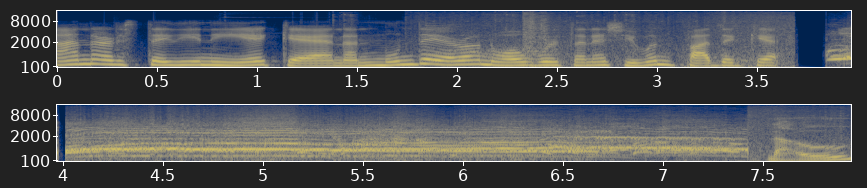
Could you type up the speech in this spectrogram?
ನಾನು ಆಡಿಸ್ತಾ ಇದ್ದೀನಿ ಏಕೆ? ನನ್ನ ಮುಂದೆ ಹೇಳೋನು ಹೋಗ್ಬಿಡ್ತಾನೆ ಶಿವನ್ ಪಾದಕ್ಕೆ. ನಾವು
